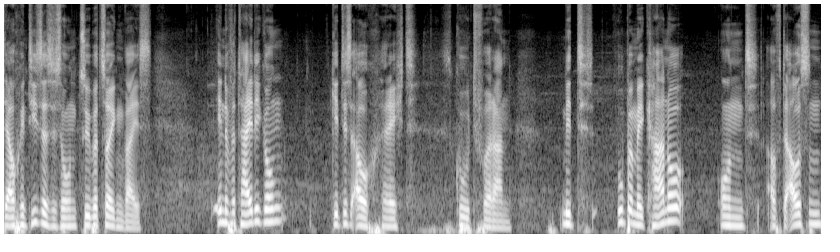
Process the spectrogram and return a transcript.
der auch in dieser Saison zu überzeugen weiß. In der Verteidigung geht es auch recht gut voran. Mit Upamecano und auf der Außen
